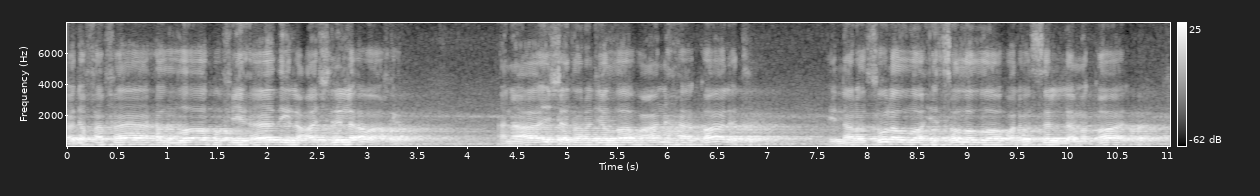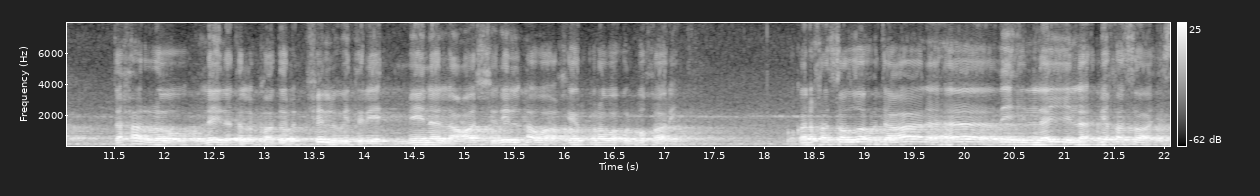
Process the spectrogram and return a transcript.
قد خفاها الله في هذه العشر الأواخر. عن عائشة رضي الله عنها قالت إن رسول الله صلى الله عليه وسلم قال تحروا ليلة القدر في الوتر من العشر الأواخر رواه البخاري. وقد خص الله تعالى هذه الليلة بخصائص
